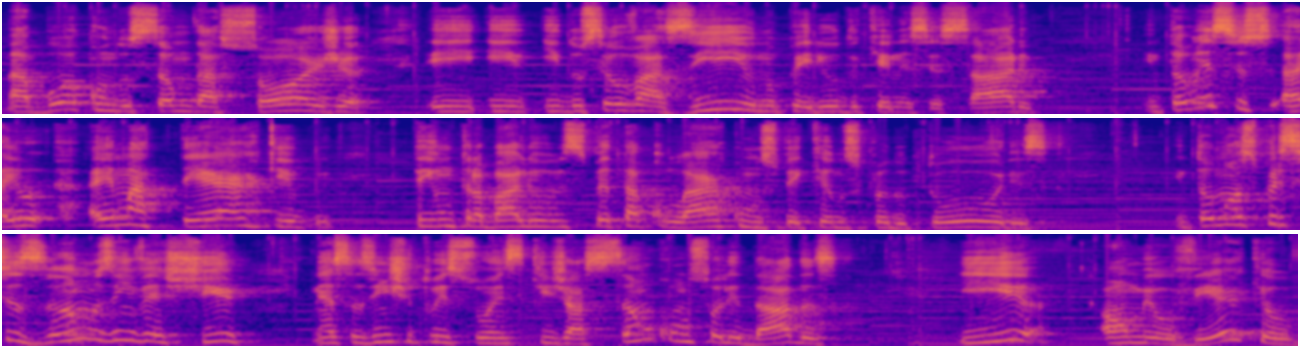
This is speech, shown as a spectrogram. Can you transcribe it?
na boa condução da soja e, e, e do seu vazio no período que é necessário. Então, esses, a, a Emater, que tem um trabalho espetacular com os pequenos produtores. Então, nós precisamos investir nessas instituições que já são consolidadas e ao meu ver, que eu,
